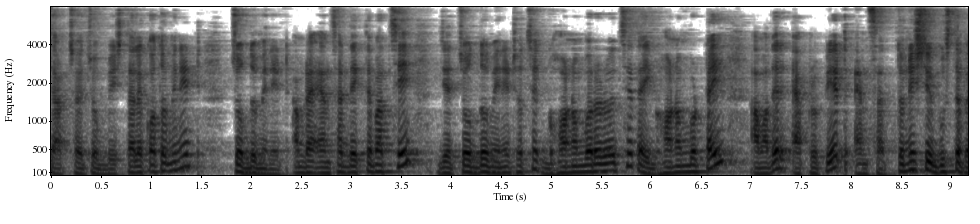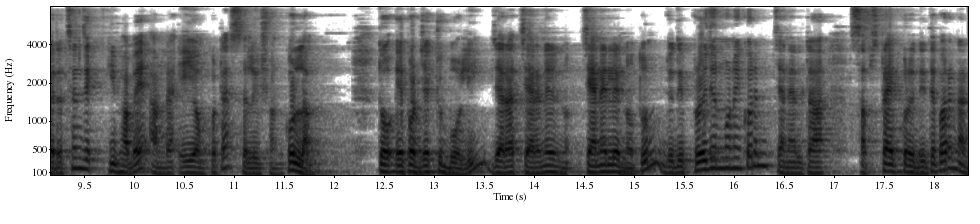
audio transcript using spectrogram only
চার ছয় চব্বিশ। তাহলে কত মিনিট? চোদ্দ মিনিট। আমরা অ্যান্সার দেখতে পাচ্ছি যে চোদ্দ মিনিট হচ্ছে ঘ নম্বরে রয়েছে, তাই ঘ নম্বরটাই আমাদের অ্যাপ্রোপ্রিয়েট অ্যান্সার। তো নিশ্চয়ই বুঝতে পেরেছেন যে কীভাবে আমরা এই অঙ্কটা সলিউশন করলাম। তো এ পর্যায়ে একটু বলি, যারা চ্যানেলের চ্যানেলে নতুন, যদি প্রয়োজন মনে করেন, চ্যানেলটা সাবস্ক্রাইব করে দিতে পারেন আর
